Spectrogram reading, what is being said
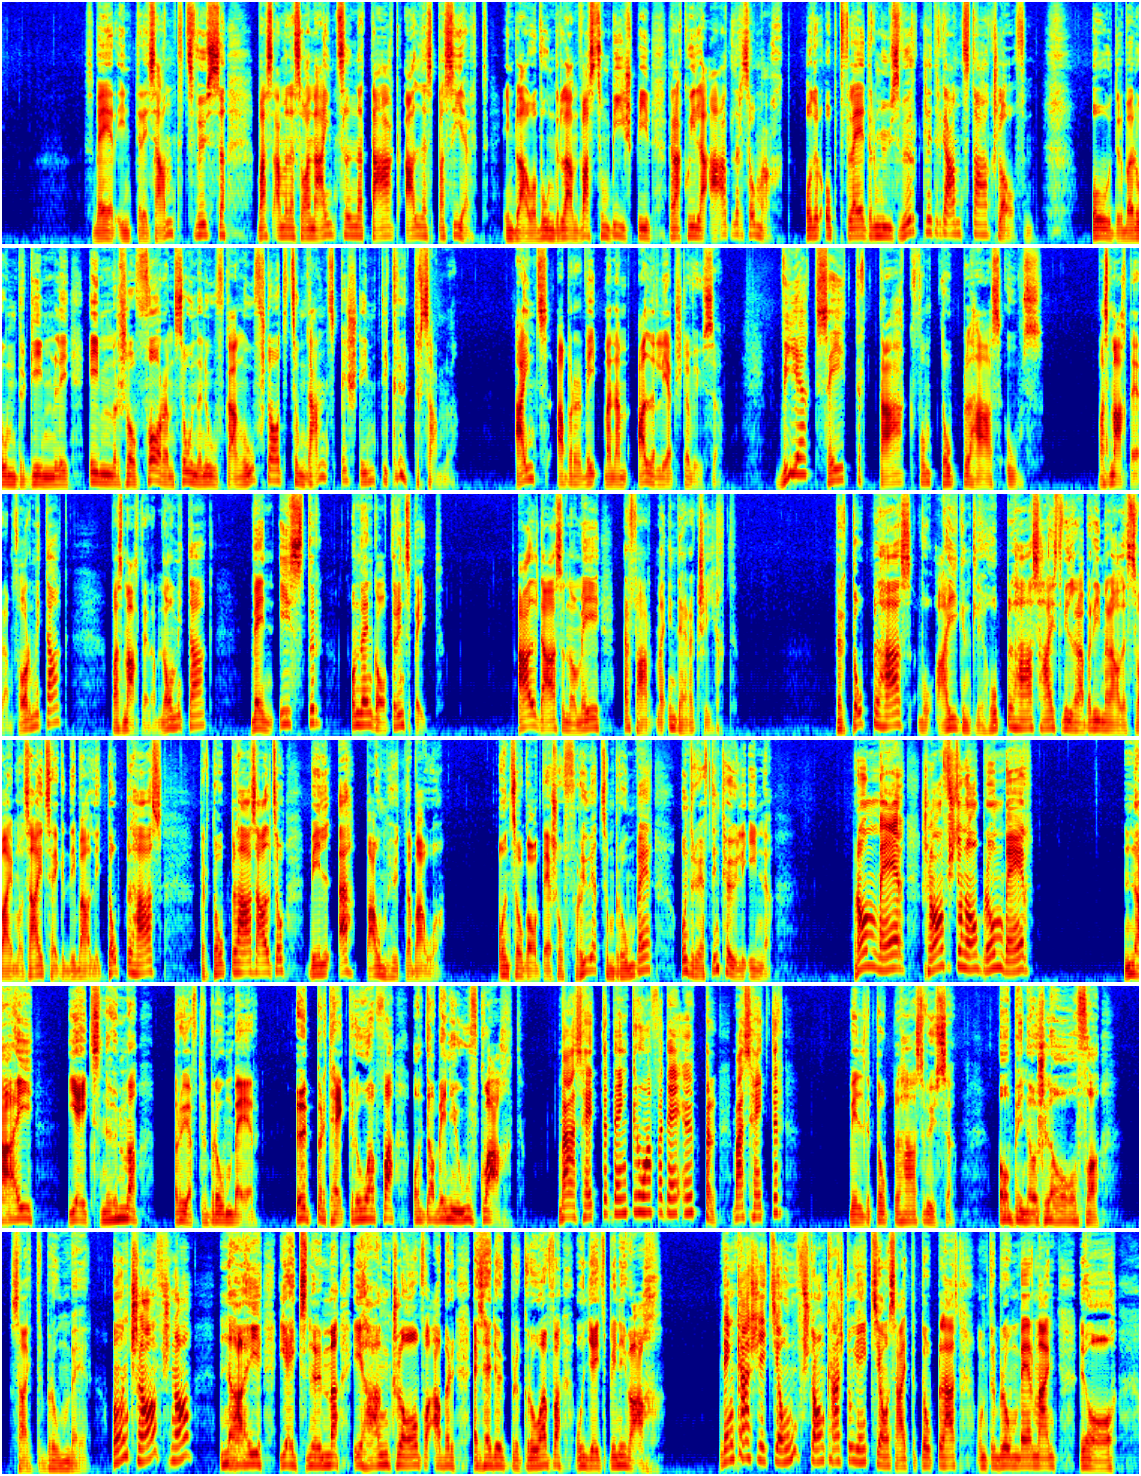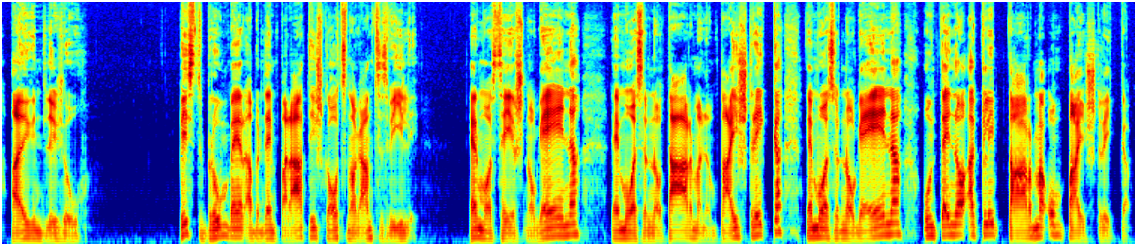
Es wäre interessant zu wissen, was an so einem einzelnen Tag alles passiert im blauen Wunderland, was zum Beispiel der Aquila Adler so macht. Oder ob die Fledermäuse wirklich den ganzen Tag schlafen. Oder warum der Gimli immer schon vor dem Sonnenaufgang aufsteht, zum ganz bestimmte Kräuter sammeln. Eins aber wird man am allerliebsten wissen. Wie sieht der Tag vom Doppelhas aus? Was macht er am Vormittag? Was macht er am Nachmittag? Wann isst er und wann geht er ins Bett? All das und noch mehr erfahrt man in dieser Geschichte. Der Doppelhas, wo eigentlich Hoppelhas heißt, will er aber immer alles zweimal sagt, sagen die alle Doppelhas. Der Doppelhas also will eine Baumhütte bauen. Und so geht er schon früh zum Brummbär und ruft in die Höhle inne. Brummbär, schlafst du noch, Brummbär? Nein, jetzt nimmer, ruft der Brummbär. Jemand hat gerufen und da bin ich aufgewacht. Was hat er denn gerufen, der jemand? Was hat er? will der Doppelhas wissen. Ob ich noch schlafe, sagt der Brummbär. Und schlafst noch? Nein, jetzt nicht mehr. Ich habe geschlafen, aber es hat jemand gerufen und jetzt bin ich wach. Dann kannst du jetzt ja aufstehen, kannst du jetzt ja, sagt der Doppelhas. Und der Brummbär meint, ja, eigentlich schon. Bis der Brummbär aber dann parat ist, geht es noch ein ganzes Weile. Er muss zuerst noch gehen, dann muss er noch die Arme und Beine strecken, dann muss er noch gähnen und dann noch ein Clip die Arme und Beine strecken.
